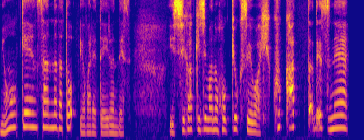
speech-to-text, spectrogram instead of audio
妙見さんなどと呼ばれているんです。石垣島の北極星は低かったですね。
